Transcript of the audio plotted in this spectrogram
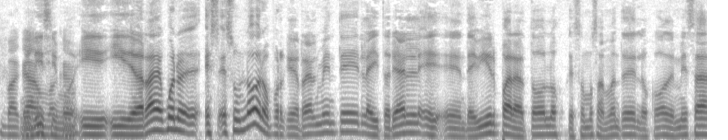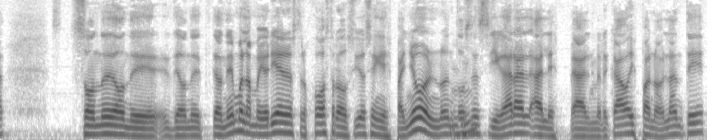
buenísimo. Y, y, de verdad, bueno, es, es, un logro porque realmente la editorial eh, eh de Vir, para todos los que somos amantes de los juegos de mesa, son de donde, de donde tenemos la mayoría de nuestros juegos traducidos en español, ¿no? Entonces, llegar al, al, al, mercado hispanohablante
